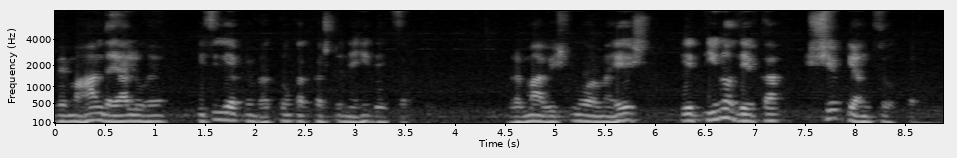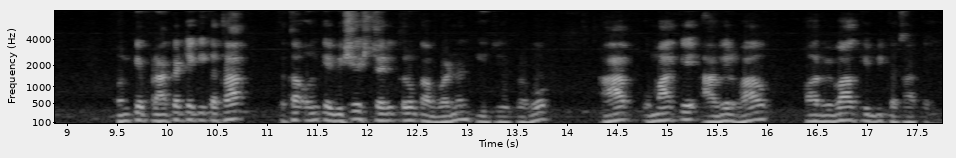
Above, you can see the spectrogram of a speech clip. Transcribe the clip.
वे महान दयालु हैं, इसीलिए अपने भक्तों का कष्ट नहीं देख सकते। ब्रह्मा, विष्णु और महेश, ये तीनों देवता शिव के अंग से उत्पन्न हुए उनके प्राकट्य की कथा तथा उनके विशेष चरित्रों का वर्णन कीजिए प्रभु। आप उमा के आविर्भाव और विवाह की भी कथा कहिए।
